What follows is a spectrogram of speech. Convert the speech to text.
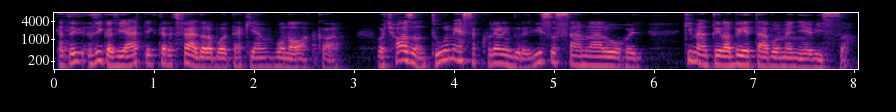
tehát az igazi játékteret feldarabolták ilyen vonalakkal. Hogyha azon túlmész, akkor elindul egy visszaszámláló, hogy kimentél a bétából, menjél vissza.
